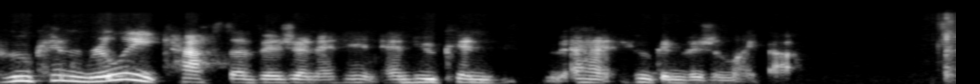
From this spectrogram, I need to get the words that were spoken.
who can really cast a vision and, and who can uh, who can vision like that.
